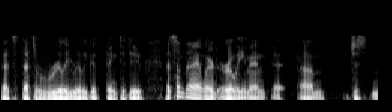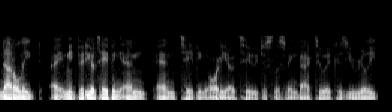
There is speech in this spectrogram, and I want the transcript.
That's that's a really really good thing to do. That's something I learned early, man. Uh, um, just not only I mean videotaping and and taping audio too. Just listening back to it because you really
